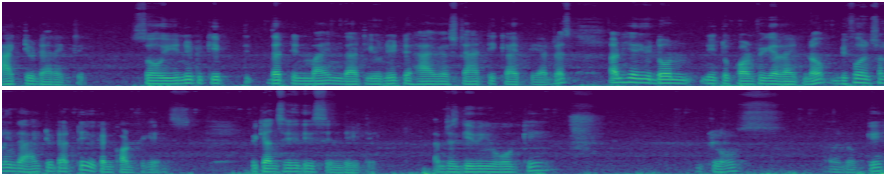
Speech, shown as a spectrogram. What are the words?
active directory. So you need to keep that in mind that you need to have a static IP address. And here you don't need to configure right now. Before installing the active directory you can configure this. We can see this in detail. I'm just giving you OK close. And OK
